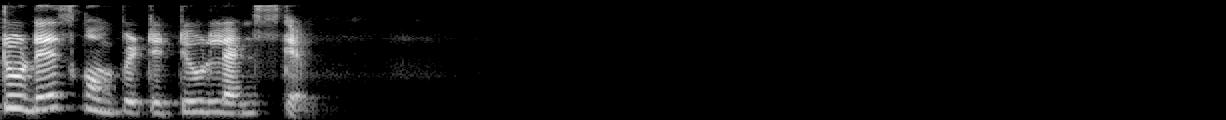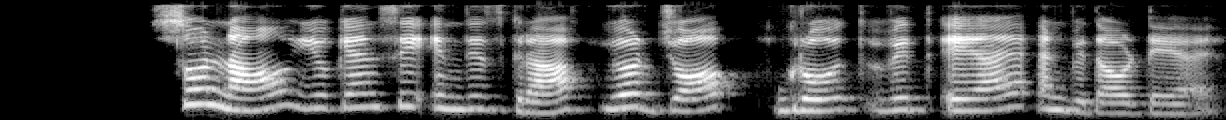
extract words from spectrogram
today's competitive landscape. So now you can see in this graph your job growth with AI and without AI.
